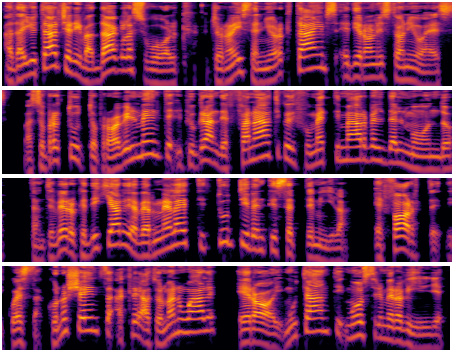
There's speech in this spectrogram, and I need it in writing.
Ad aiutarci arriva Douglas Walk, giornalista del New York Times e di Rolling Stone US, ma soprattutto probabilmente il più grande fanatico di fumetti Marvel del mondo, tant'è vero che dichiara di averne letti tutti i 27.000 e forte di questa conoscenza ha creato il manuale Eroi, Mutanti, Mostri e Meraviglie,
